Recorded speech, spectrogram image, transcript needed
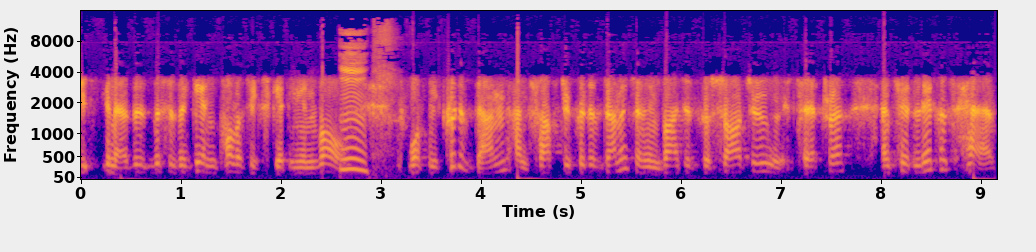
you, you, know, th- this is again politics getting involved. Mm. What we could have done, and SAFTU could have done it, and invited COSATU, etc., and said, let us have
